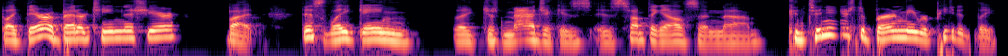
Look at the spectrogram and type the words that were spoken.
but like they're a better team this year but this late game, like just magic, is is something else, and um, continues to burn me repeatedly.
